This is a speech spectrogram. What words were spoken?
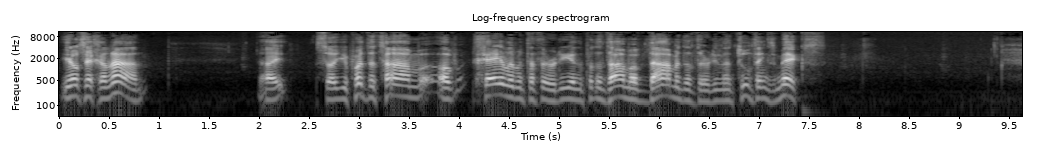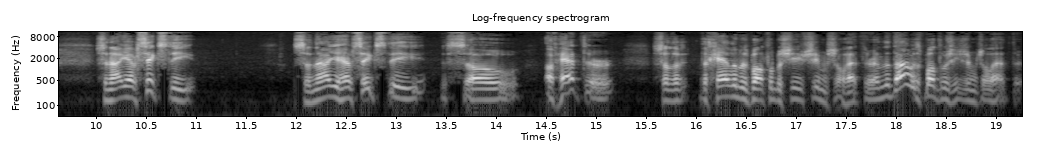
you don't say Hanan, right? So you put the time of chelim into 30 and put the time of dam into 30, and the two things mix. So now you have 60. So now you have 60. So of heter. So the, the chelim is batal b'shishim shal heter, and the dam is batal b'shishim shal heter.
